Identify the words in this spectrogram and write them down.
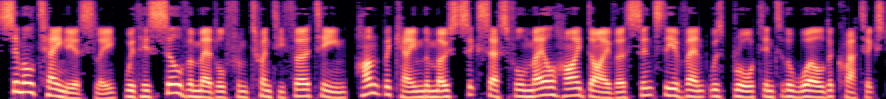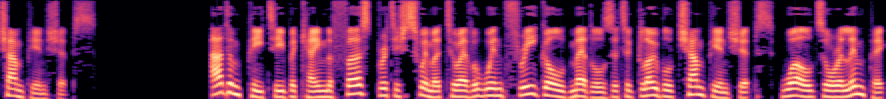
Simultaneously, with his silver medal from 2013, Hunt became the most successful male high diver since the event was brought into the World Aquatics Championships. Adam Peaty became the first British swimmer to ever win three gold medals at a global championships, worlds or Olympic,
